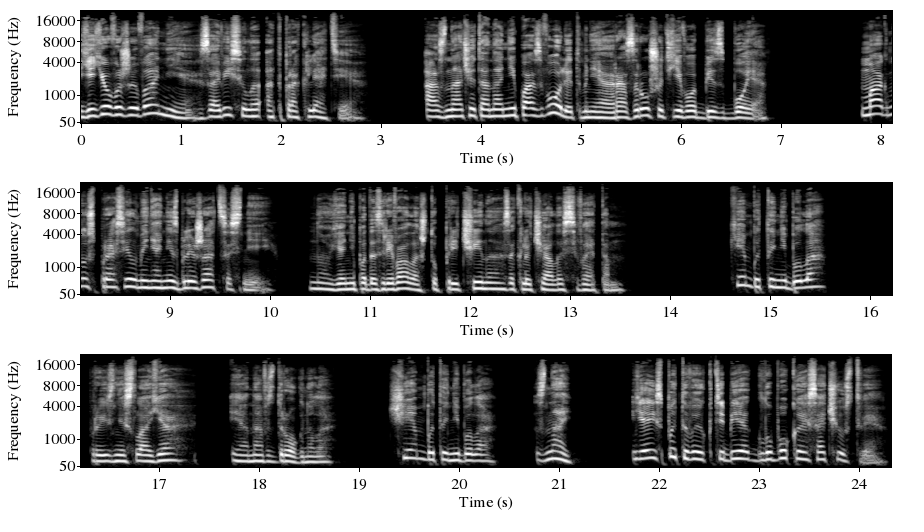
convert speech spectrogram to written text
ее выживание зависело от проклятия. А значит, она не позволит мне разрушить его без боя. Магнус просил меня не сближаться с ней, но я не подозревала, что причина заключалась в этом. «Кем бы ты ни была», — произнесла я, и она вздрогнула. «Чем бы ты ни была, знай, я испытываю к тебе глубокое сочувствие.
